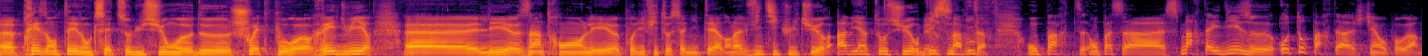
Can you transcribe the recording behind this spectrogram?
euh, présenter donc cette solution euh, de chouette pour réduire euh, les intrants, les produits phytosanitaires dans la viticulture. À bientôt sur Bismart. On, part, on passe à Smart IDs autopartage, tiens, au programme.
